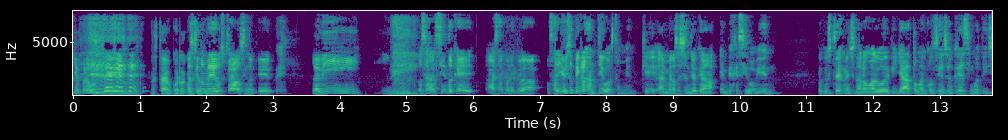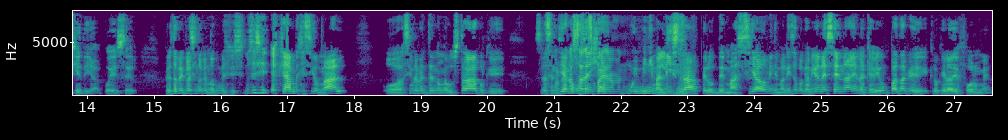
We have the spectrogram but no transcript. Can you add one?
yo pregunté, No, no estaba de acuerdo no con es que no me haya gustado, sino que Sí. la vi y, o sea, siento que a esa película, o sea, yo he visto películas antiguas también, que al menos he sentido que han envejecido bien, porque ustedes mencionaron algo de que ya toma en consideración que es de 57, ya, puede ser, pero esta película siento que no envejeció, no sé si es que ha envejecido mal, o simplemente no me gustaba, porque la sentía no como dijeron, muy minimalista, pero demasiado minimalista, porque había una escena en la que había un pata que creo que era deforme,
